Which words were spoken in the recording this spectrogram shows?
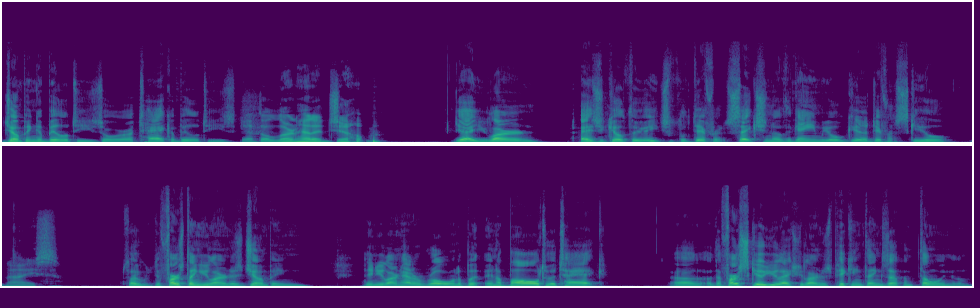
jumping abilities or attack abilities. You have to learn how to jump. Yeah, you learn as you go through each different section of the game. You'll get a different skill. Nice. So the first thing you learn is jumping. Then you learn how to roll in a, in a ball to attack. Uh, the first skill you actually learn is picking things up and throwing them.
